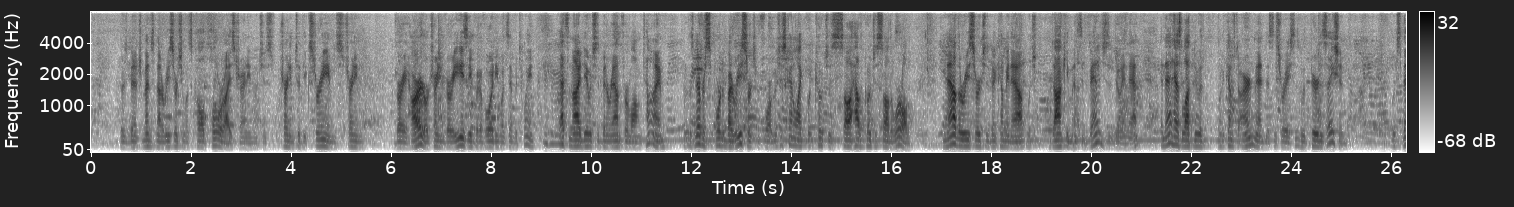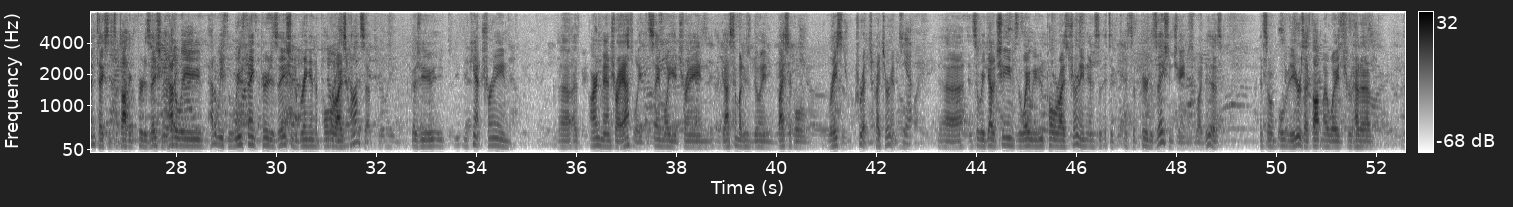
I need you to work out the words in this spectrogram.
there's been a tremendous amount of research in what's called polarized training, which is training to the extremes, training very hard or training very easy, but avoiding what's in between. That's an idea which has been around for a long time, but it was never supported by research before. It was just kind of like what coaches saw, how the coaches saw the world. Now the research has been coming out, which documents the advantages of doing that, and that has a lot to do with when it comes to Ironman distance races with periodization, which then takes us to the topic of periodization. How do we how do we rethink periodization to bring in the polarized concept? Because you you can't train uh, an Ironman triathlete the same way you train a guy somebody who's doing bicycle races, crits, criteriums. Yeah. Uh, and so we got to change the way we do polarized training, and it's a, it's a, it's a periodization change, is what it is. And so over the years, I thought my way through how to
